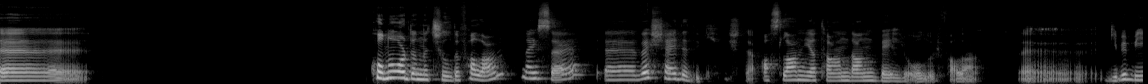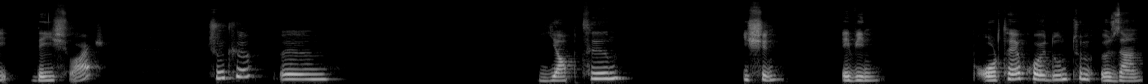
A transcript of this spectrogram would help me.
Ee, konu oradan açıldı falan. Neyse ee, ve şey dedik işte aslan yatağından belli olur falan ee, gibi bir deyiş var. Çünkü e, yaptığın işin, evin, ortaya koyduğun tüm özen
